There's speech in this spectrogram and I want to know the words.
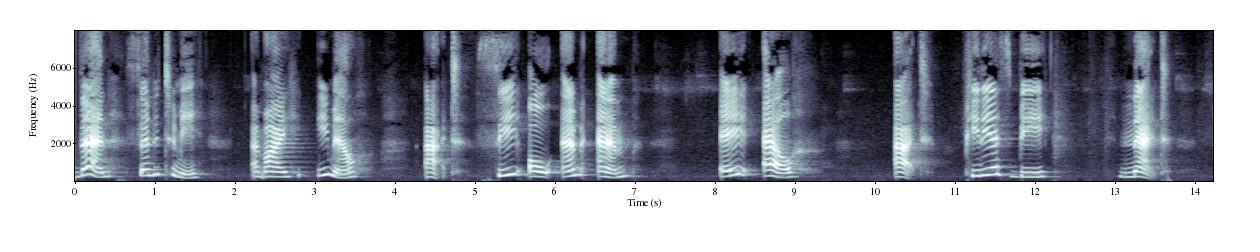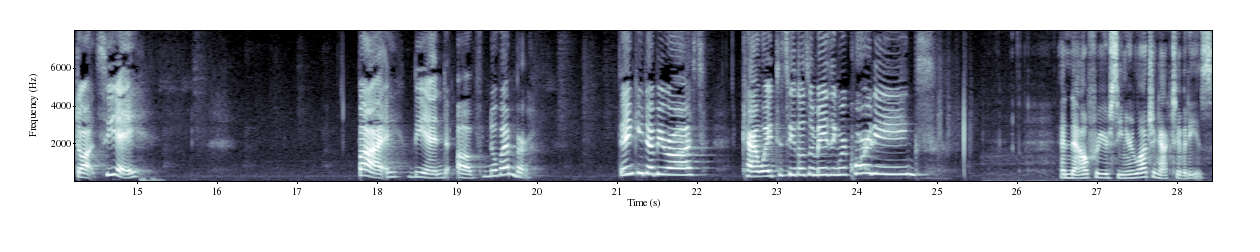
Then send it to me at my email at commal at pdsbnet.ca by the end of November. Thank you, W. Ross. Can't wait to see those amazing recordings. And now for your senior lodging activities.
